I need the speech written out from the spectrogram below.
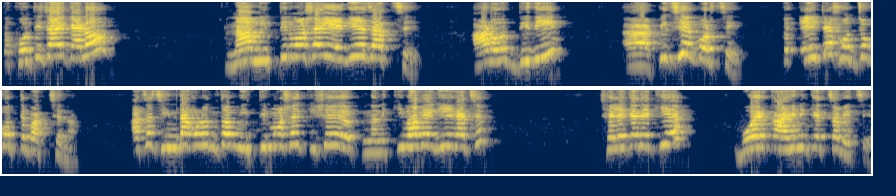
তো ক্ষতি চায় কেন? না মৃত্যুর মশাই এগিয়ে যাচ্ছে, আর ওর দিদি পিছিয়ে পড়ছে। তো এইটা সহ্য করতে পারছে না। আচ্ছা চিন্তা করুন তো মৃত্যুর মশাই কিসে মানে কীভাবে এগিয়ে গেছে? ছেলেকে দেখিয়ে বইয়ের কাহিনী কেচ্চা বেচে।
